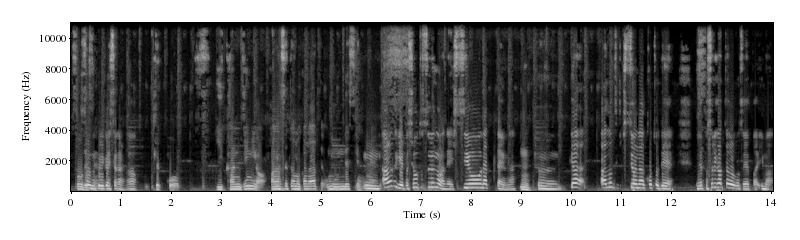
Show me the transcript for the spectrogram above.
そうですね。そういうの繰り返したからな。結構、いい感じには話せたのかなって思うんですけどね。うん。あの時やっぱショートするのはね、必要だったよな。うん。うん。が、あの時必要なことで、やっぱそれがあったからこそ、やっぱ今、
